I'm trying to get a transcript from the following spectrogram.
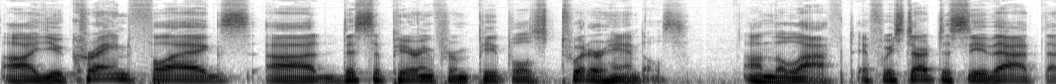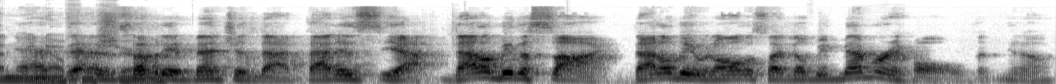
uh, Ukraine flags uh, disappearing from people's Twitter handles on the left. If we start to see that, then we know for sure. Somebody had mentioned that. That is, yeah, that'll be the sign. That'll be when all of a sudden there'll be memory hold. And, you know,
